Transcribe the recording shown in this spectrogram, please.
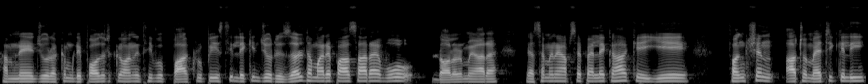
हमने जो रकम डिपॉजिट करवानी थी वो पाक रुपीज़ थी, लेकिन जो रिज़ल्ट हमारे पास आ रहा है वो डॉलर में आ रहा है। जैसा मैंने आपसे पहले कहा कि ये फ़ंक्शन ऑटोमेटिकली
